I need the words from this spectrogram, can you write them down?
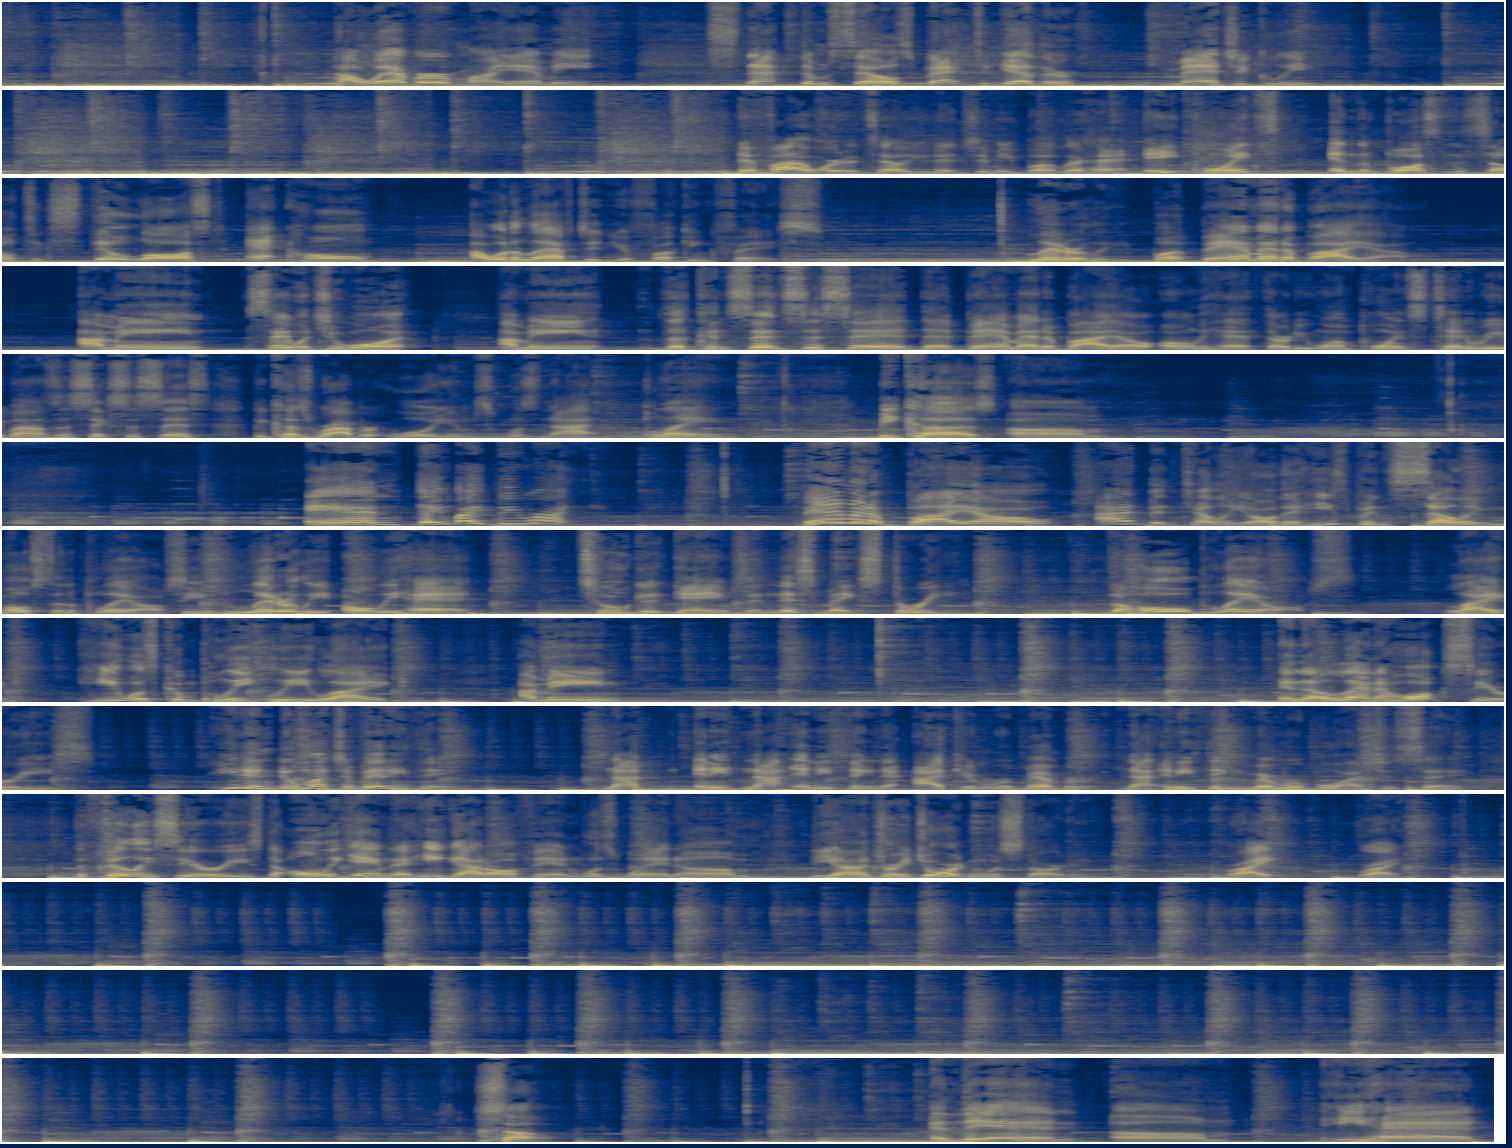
However, Miami snapped themselves back together magically. If I were to tell you that Jimmy Butler had eight points and the Boston Celtics still lost at home, I would have laughed in your fucking face. Literally. But Bam Adebayo. I mean, say what you want. I mean, the consensus said that Bam Adebayo only had 31 points, 10 rebounds, and 6 assists because Robert Williams was not playing. Because, um, and they might be right. Bam Adebayo, I've been telling y'all that he's been selling most of the playoffs. He's literally only had two good games, and this makes three. The whole playoffs. Like, he was completely like, I mean, in the Atlanta Hawks series, he didn't do much of anything. Not any not anything that I can remember. Not anything memorable, I should say. The Philly series, the only game that he got off in was when um, DeAndre Jordan was starting. Right? Right. So, and then um, he had,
